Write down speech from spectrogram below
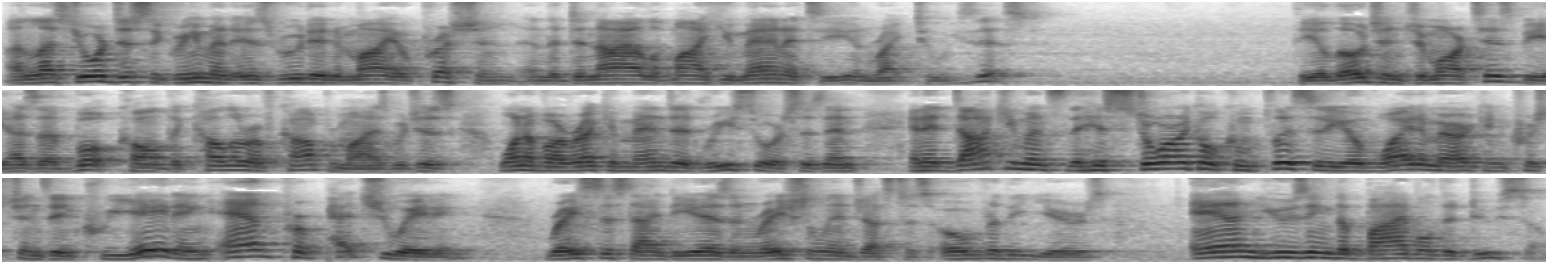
unless your disagreement is rooted in my oppression and the denial of my humanity and right to exist. Theologian Jemar Tisby has a book called The Color of Compromise, which is one of our recommended resources, and, and it documents the historical complicity of white American Christians in creating and perpetuating racist ideas and racial injustice over the years and using the Bible to do so.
